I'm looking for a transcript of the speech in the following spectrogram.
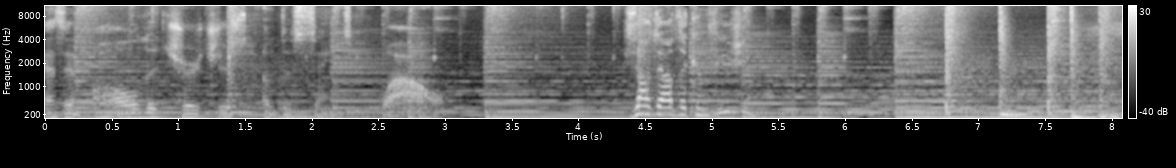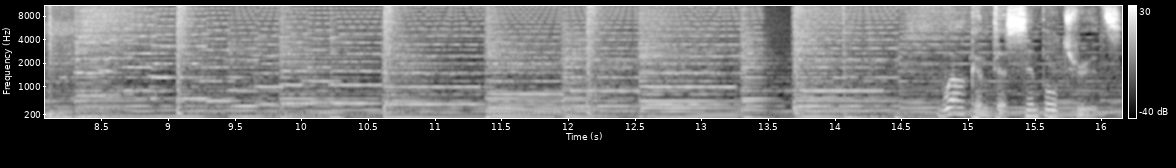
as in all the churches of the saints. Wow. He's not the author of confusion. Welcome to Simple Truths,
